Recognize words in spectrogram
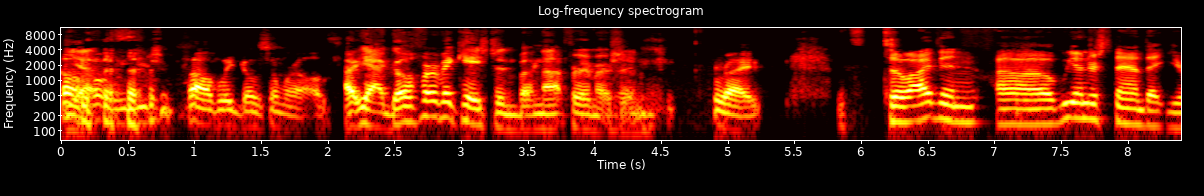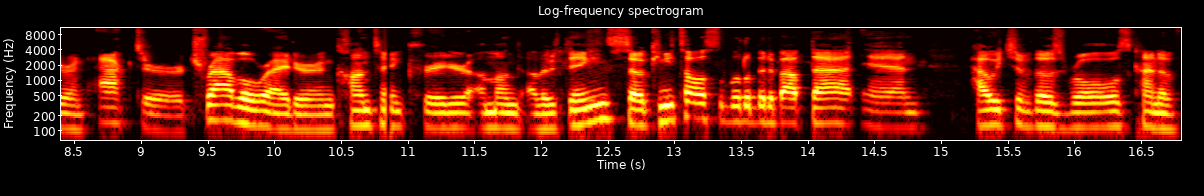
So yeah. you should probably go somewhere else. Uh, yeah, go for a vacation, but not for immersion. Right. So, Ivan, uh, we understand that you're an actor, travel writer, and content creator, among other things. So, can you tell us a little bit about that and how each of those roles kind of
